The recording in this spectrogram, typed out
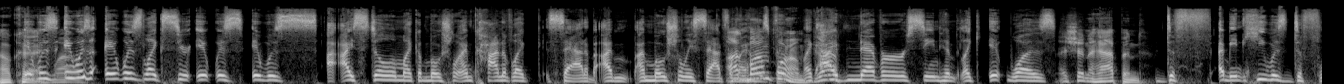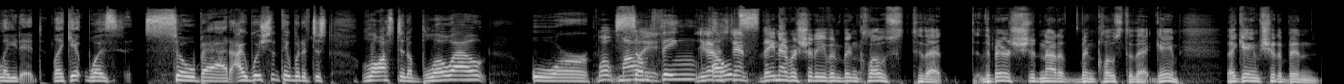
Okay, It was wow. it was it was like ser- it was it was I I still am like emotionally I'm kind of like sad about I'm emotionally sad for I'm my bummed husband. for him, Like yeah. I've never seen him like it was That shouldn't have happened. def- I mean, he was deflated. Like it was so bad. I wish that they would have just lost in a blowout or Well, Molly, something you gotta else. understand, they never should have even been close to that. The Bears should not have been close to that game. That game should have been,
